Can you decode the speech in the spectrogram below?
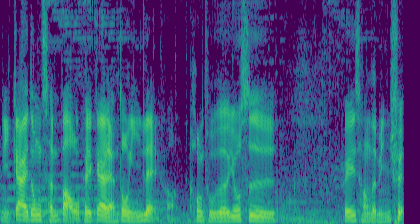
你盖一栋城堡，我可以盖两栋营垒，好，控图的优势非常的明确。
